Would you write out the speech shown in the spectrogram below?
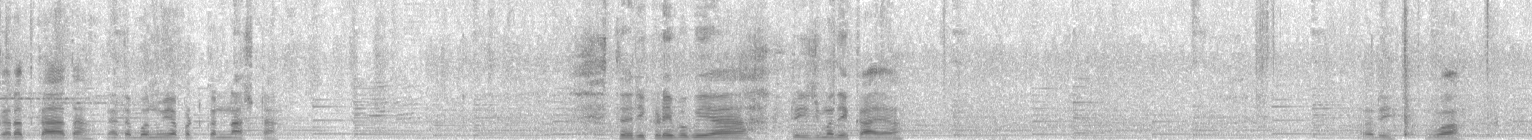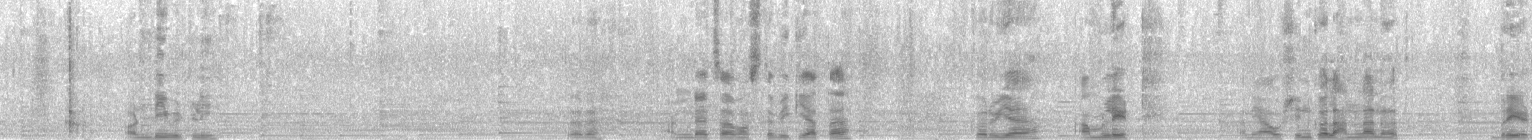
घरात काय आता नाही तर बनवूया पटकन नाश्ता. तर इकडे बघूया फ्रीजमध्ये काय आहे अरे वा अंडी विटली तर अंड्याचा मस्तपैकी आता करूया आमलेट आणि औशिंकल आणला ना ब्रेड.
